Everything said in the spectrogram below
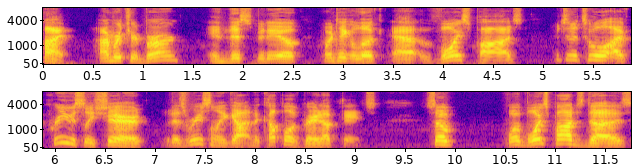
Hi, I'm Richard Byrne. In this video, we're going to take a look at VoicePods, which is a tool I've previously shared but has recently gotten a couple of great updates. So, what VoicePods does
